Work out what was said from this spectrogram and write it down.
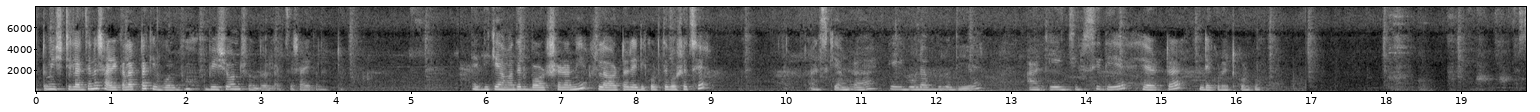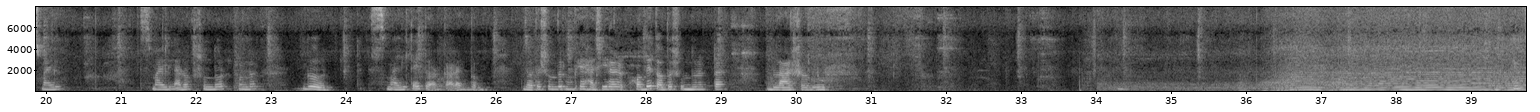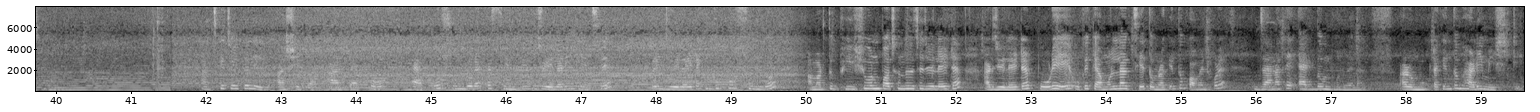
এত মিষ্টি লাগছে না, শাড়ি কালারটা কি বলব? ভীষণ সুন্দর লাগছে শাড়ি কালারটা। এদিকে আমাদের বর্ষারা নিয়ে ফ্লাওয়ারটা রেডি করতে বসেছে। আজকে আমরা এই গোলাপগুলো দিয়ে আর এই জিপসি দিয়ে হেয়ারটা ডেকোরেট করব। স্মাইল স্মাইল আরও সুন্দর সুন্দর। গুড স্মাইলটাই দরকার একদম। যত সুন্দর মুখে হাসি হবে, তত সুন্দর একটা ব্লাশ হবে, উফ। আজকে চৈতালির আশীর্বাদ। আর দেখো, এত সুন্দর একটা সিম্পল জুয়েলারি নিয়েছে। তো এই জুয়েলারিটা কিন্তু খুব সুন্দর। আমার তো ভীষণ পছন্দ হয়েছে জুয়েলারিটা আর জুয়েলারিটা পরে ওকে কেমন লাগছে তোমরা কিন্তু কমেন্ট করে জানাতে একদম ভুলবে না। আর ওর মুখটা কিন্তু ভারী মিষ্টি।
